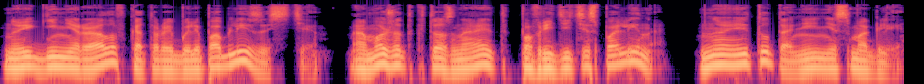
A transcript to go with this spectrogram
но и генералов, которые были поблизости. А может, кто знает, повредить Исполина. Но и тут они не смогли.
